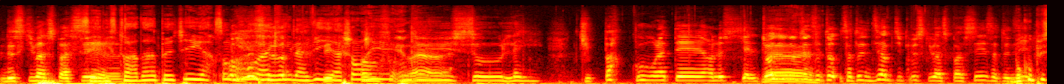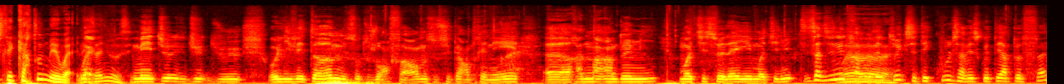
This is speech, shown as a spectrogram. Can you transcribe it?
Oui, de ce qui va se passer. c'est euh, l'histoire d'un petit garçon à qui la vie a changé. Enfant Ouais, ouais. du soleil, tu parcours la terre, le ciel. Tu vois, Ouais. ça, te, ça te dit un petit peu ce qui va se passer. Ça te dit... Beaucoup plus les cartoons, mais ouais, Ouais. les animés aussi. Mais tu, tu, tu- Olive et Tom, ils sont toujours en forme, ils sont super entraînés. Euh, Ranma un demi, moitié soleil et moitié nuit. Ça te venait de Ouais, raconter ouais, le ouais. truc, c'était cool, ça avait ce côté un peu fun.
